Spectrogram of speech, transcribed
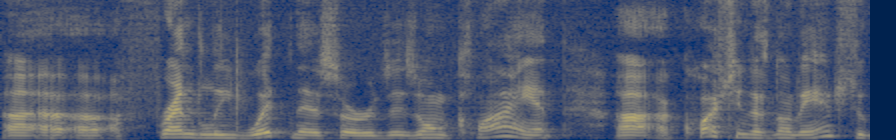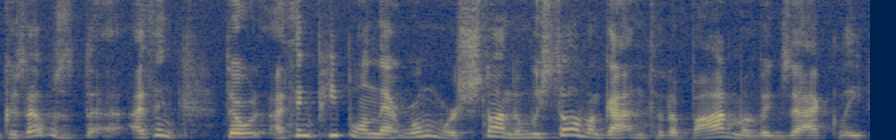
uh, a, a friendly witness or his own client uh, a question he doesn't know the answer to. Because that was, I think, there were, I think people in that room were stunned, and we still haven't gotten to the bottom of exactly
